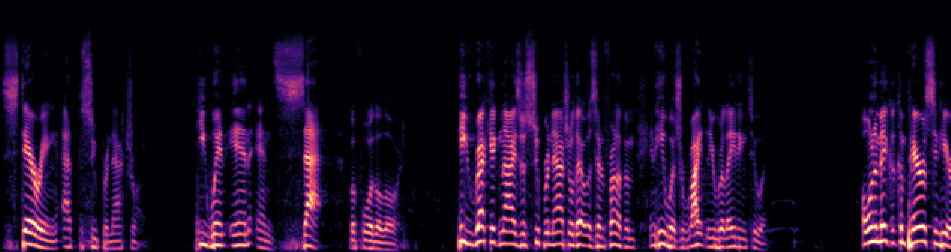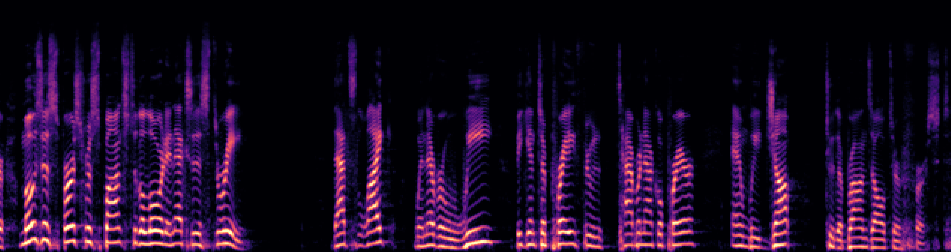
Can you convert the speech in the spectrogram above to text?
staring at the supernatural. He went in and sat before the Lord. He recognized the supernatural that was in front of him, and he was rightly relating to it. I want to make a comparison here. Moses' first response to the Lord in Exodus 3. That's like whenever we begin to pray through tabernacle prayer and we jump to the bronze altar first.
